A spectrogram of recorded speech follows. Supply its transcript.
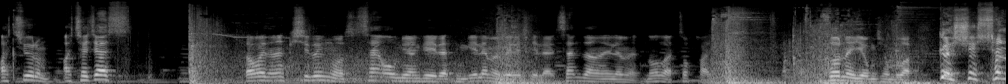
Açıyorum. Açacağız. Davay lan kişiliğin olsun. Sen olmayan gayretin eleme böyle şeyler. Sen de ana eleme. Ne olar çok hacı. Sonra yığmışam bunlar. Geçe sen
